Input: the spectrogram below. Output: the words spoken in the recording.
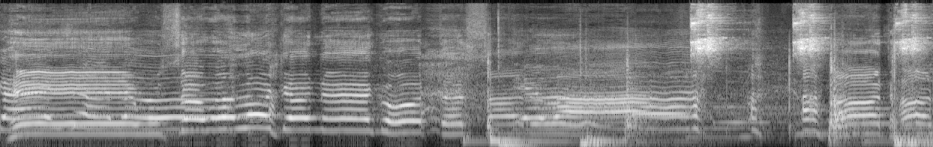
काय हे झालं? उसवलं गण गोत सार. देवा. आधार.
